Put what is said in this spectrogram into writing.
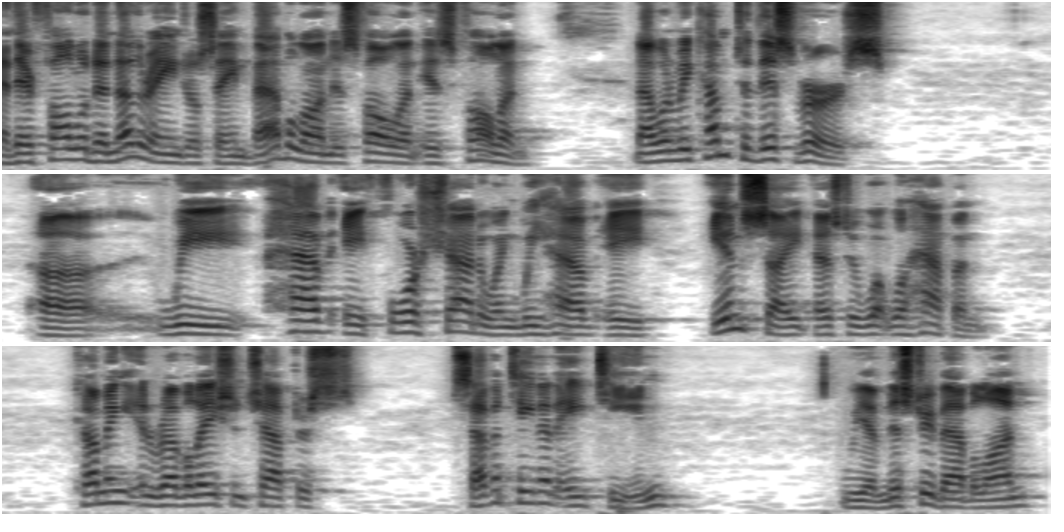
and there followed another angel saying, Babylon is fallen, is fallen. Now, when we come to this verse, uh, we have a foreshadowing, we have a insight as to what will happen. Coming in Revelation chapters 17 and 18, we have Mystery Babylon.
